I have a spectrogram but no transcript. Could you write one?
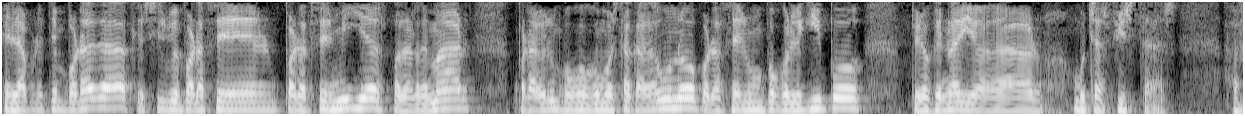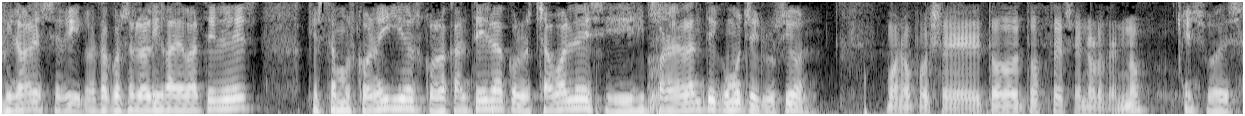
en la pretemporada, que sirve para hacer, para hacer millas, para de mar, para ver un poco cómo está cada uno, para hacer un poco el equipo, pero que nadie va a dar muchas pistas. Al final es seguir. Otra cosa es la Liga de Bateles, que estamos con ellos, con la cantera, con los chavales y por adelante con mucha ilusión. Bueno, pues eh, todo entonces en orden, ¿no? Eso es,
